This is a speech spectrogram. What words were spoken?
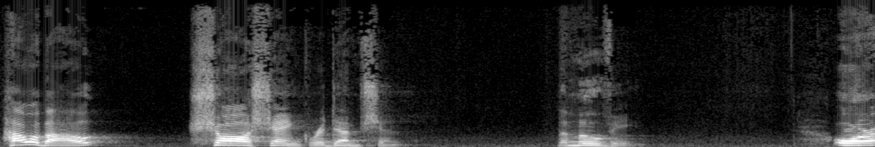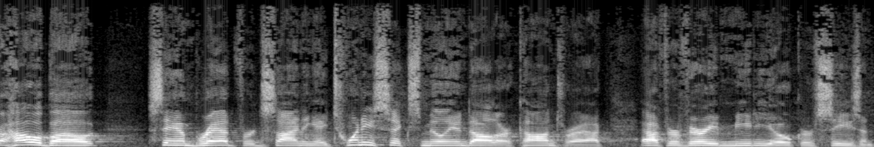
How about Shawshank Redemption, the movie? Or how about Sam Bradford signing a $26 million contract after a very mediocre season?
